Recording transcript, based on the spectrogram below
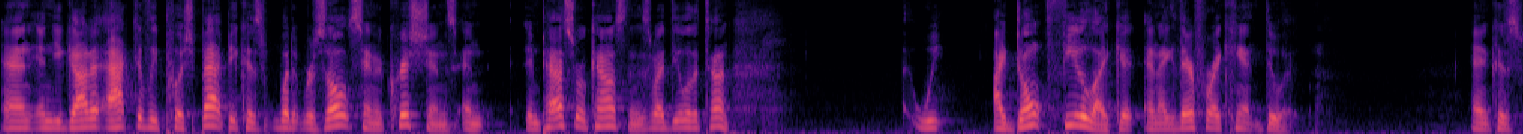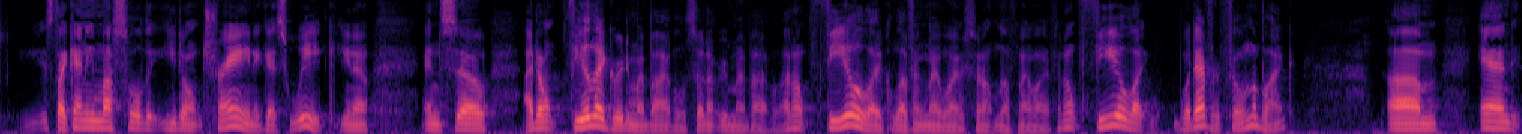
And, and you got to actively push back because what it results in are Christians, and in pastoral counseling, this is what I deal with a ton. We, I don't feel like it, and I, therefore I can't do it. And because it's like any muscle that you don't train, it gets weak, you know. And so I don't feel like reading my Bible, so I don't read my Bible. I don't feel like loving my wife, so I don't love my wife. I don't feel like whatever, fill in the blank. Um, and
